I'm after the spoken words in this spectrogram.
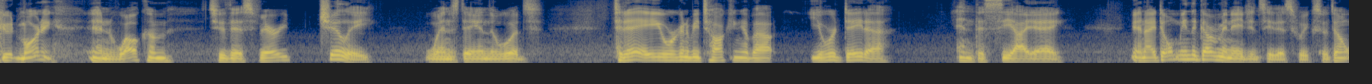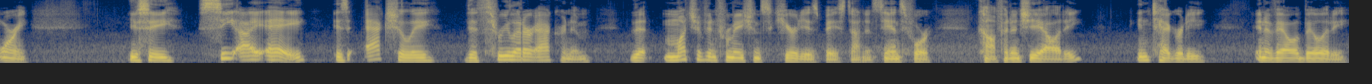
Good morning and welcome to this very chilly Wednesday in the woods. Today we're going to be talking about your data and the CIA. And I don't mean the government agency this week, so don't worry. You see, CIA is actually the three-letter acronym that much of information security is based on. It stands for confidentiality, integrity, and availability.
